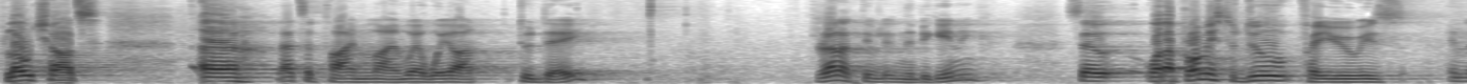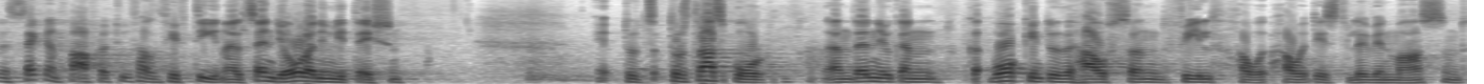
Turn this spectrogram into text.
flow charts. Uh, that's a timeline where we are today, relatively in the beginning. So what I promise to do for you is in the second half of 2015, I'll send you all an invitation to, to Strasbourg, and then you can walk into the house and feel how, how it is to live in Mars and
